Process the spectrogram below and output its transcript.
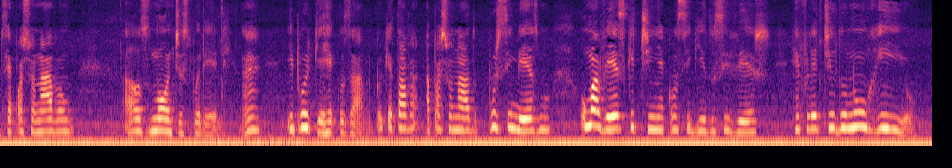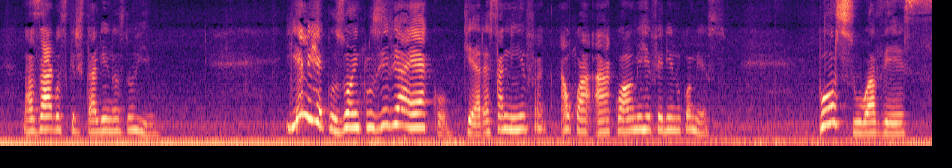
se apaixonavam aos montes por ele. Né? E por que recusava? Porque estava apaixonado por si mesmo, uma vez que tinha conseguido se ver refletido num rio, nas águas cristalinas do rio. E ele recusou, inclusive, a Eco, que era essa ninfa ao qual, a qual eu me referi no começo. Por sua vez,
